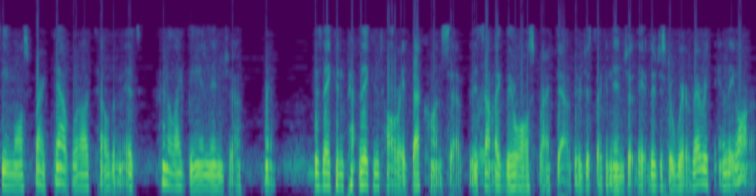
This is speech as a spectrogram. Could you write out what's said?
seem all spracked out, what I'll tell them is kind of like being a ninja, right? Because they can they can tolerate that concept. It's Right. not like they're all spracked out. They're just like a ninja. They, they're just aware of everything, and they are.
